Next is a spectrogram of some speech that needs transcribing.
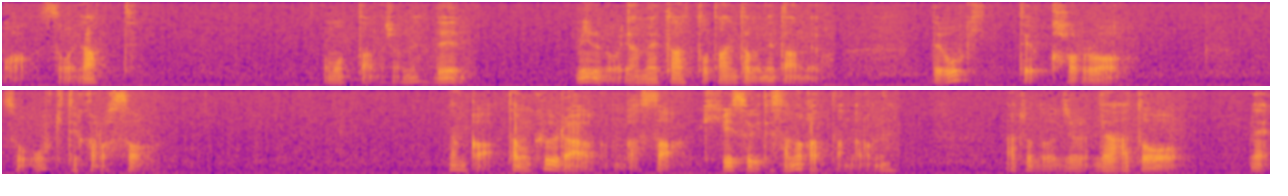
わ、すごいなって思ったんでしょうね。で、見るのをやめた途端に多分寝たんだよ。で、起きてから、そう、起きてからさ、なんか多分クーラーがさ、効きすぎて寒かったんだろうね。あ、ちょっと自分、で、あと、ね、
